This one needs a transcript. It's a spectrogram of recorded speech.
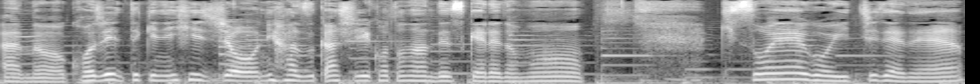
あの、個人的に非常に恥ずかしいことなんですけれども、基礎英語1でね、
